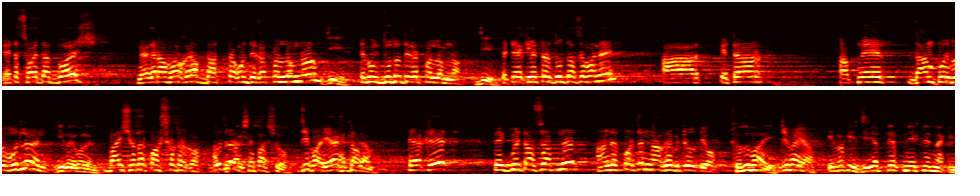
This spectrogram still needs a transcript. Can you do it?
এটা ছয় দাঁত বয়স। মেঘের আবহাওয়া খারাপ দাঁতটা এখন দেখাতে পারলাম না। জি। এবং দুধও দেখাতে পারলাম না। জি। এটা এক লিটার দুধ আছে মানে। আর এটার আপনার দাম পড়বে বুঝলেন? জি ভাই বলেন। বাইশ হাজার পাঁচশো টাকা আচ্ছা বুঝলেন? পয়সা পাঁচশো। জি ভাই একদম। দাম। এক রেট পেগমেন্ট আছে আপনার হান্ড্রেড পার্সেন্ট নাগরা বিটল দিও। শুধু ভাই? জি ভাইয়া। এবার কি জিএফ টেপ নিয়েছিলেন নাকি?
